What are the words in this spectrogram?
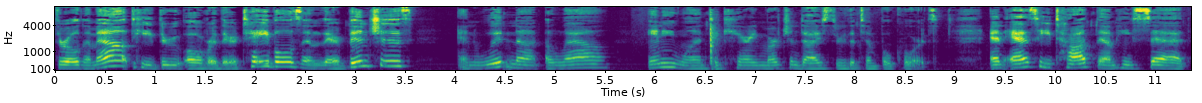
throw them out, he threw over their tables and their benches and would not allow anyone to carry merchandise through the temple courts. And as he taught them, he said,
